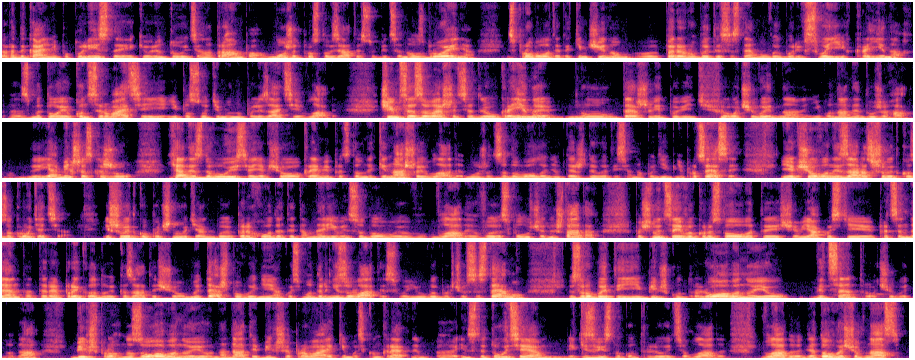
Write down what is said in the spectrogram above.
радикальні популісти, які орієнтуються на Трампа, можуть просто взяти собі це на озброєння і спробувати таким чином е, переробити систему виборів в своїх країнах е, з метою консервації і по суті монополізації влади. Чим це завершиться для України? Ну теж відповідь очевидна, і вона не дуже гарна. Я більше скажу, я не здивуюся, якщо окремі представники нашої влади можуть з задоволенням теж дивитися на подібні процеси, і якщо вони зараз швидко закрутяться і швидко почнуть якби переходити там на рівень судової влади в Сполучених Штатах, почнуть це і використовувати ще в якості прецедента тере прикладу і казати, що ми теж повинні якось модернізувати свою виборчу систему, зробити її більш контрольованою від центру, очевидно, да більш прогнозованою, надати більше права якимось конкретним е, інституціям, які звісно контролюються владою владою, для того, щоб в нас.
